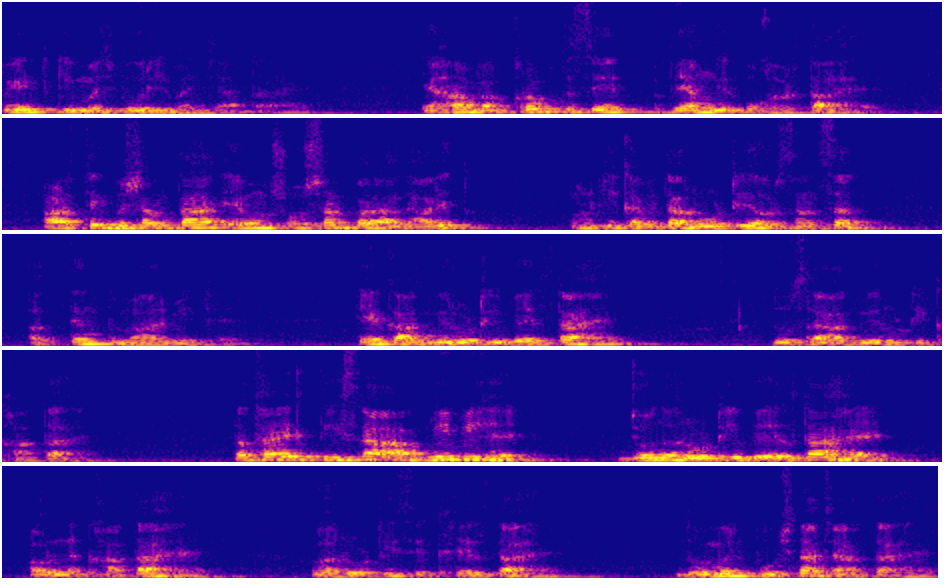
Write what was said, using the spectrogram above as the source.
पेट की मजबूरी बन जाता है। यहाँ वक्रोक्त से व्यंग उभरता है। आर्थिक विषमता एवं शोषण पर आधारित उनकी कविता रोटी और संसद अत्यंत मार्मिक है। एक आदमी रोटी बेलता है, दूसरा आदमी रोटी खाता है, तथा एक तीसरा आदमी भी है जो न रोटी बेलता है और न खाता है, वह रोटी से खेलता है धूमिल पूछना चाहता है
